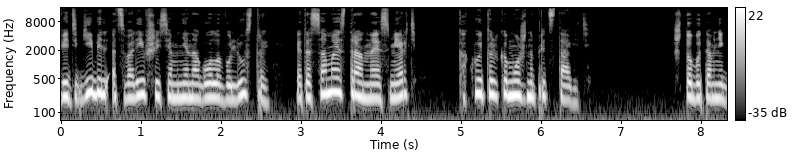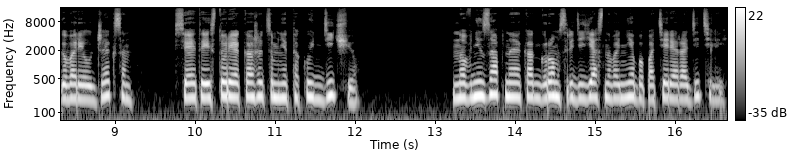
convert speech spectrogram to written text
Ведь гибель от свалившейся мне на голову люстры — это самая странная смерть, какую только можно представить. Что бы там ни говорил Джексон, вся эта история кажется мне такой дичью. Но внезапная, как гром среди ясного неба, потеря родителей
